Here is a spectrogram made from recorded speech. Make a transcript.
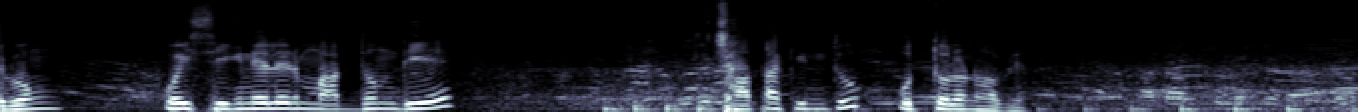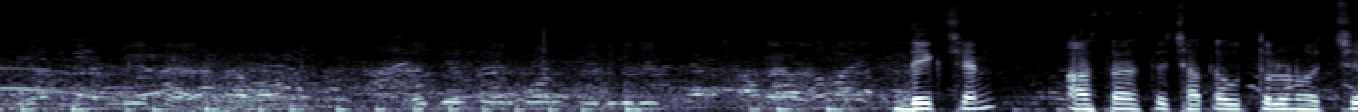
এবং ওই সিগন্যালের মাধ্যম দিয়ে ছাতা কিন্তু উত্তোলন হবে। দেখছেন আস্তে আস্তে ছাতা উত্তোলন হচ্ছে।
